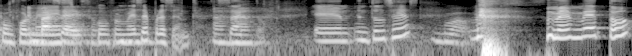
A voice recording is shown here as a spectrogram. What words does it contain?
conforme a, eso, conforme a ese presente. Exacto. Em, entonces, me meto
